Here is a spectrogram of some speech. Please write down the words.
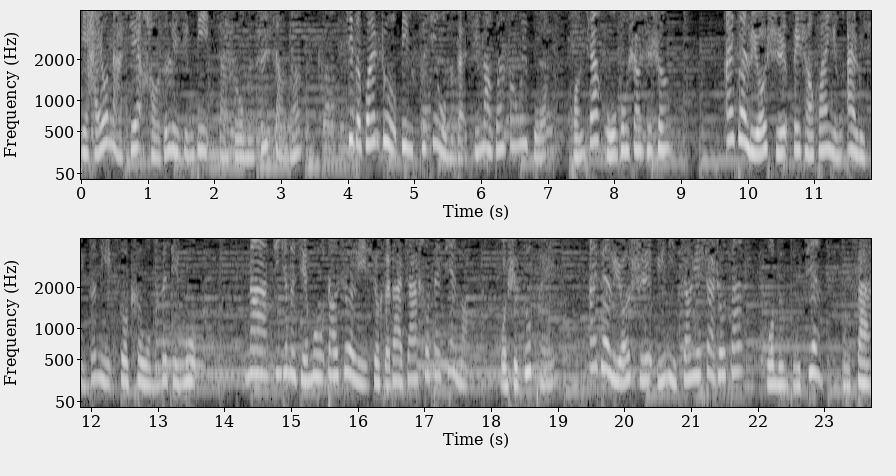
你还有哪些好的旅行地想和我们分享呢？记得关注并私信我们的新浪官方微博“黄家湖工商之声”。爱在旅游时，非常欢迎爱旅行的你做客我们的节目。那今天的节目到这里就和大家说再见了，我是苏奎，爱在旅游时与你相约下周三，我们不见不散。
